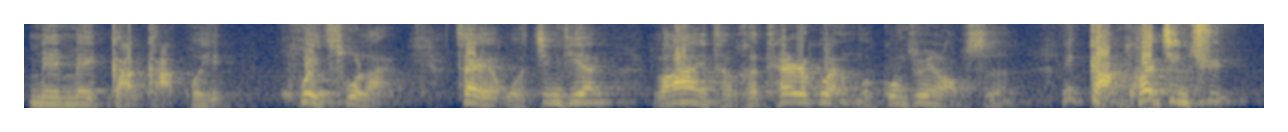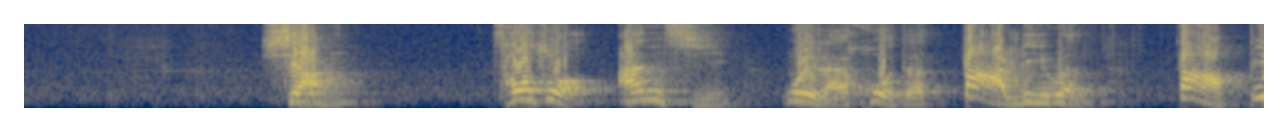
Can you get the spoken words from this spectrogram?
咩咩嘎嘎会。会出来，在我今天 Light 和 Telegram，我工作人员老师，你赶快进去。想操作安琪，未来获得大利润、大标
